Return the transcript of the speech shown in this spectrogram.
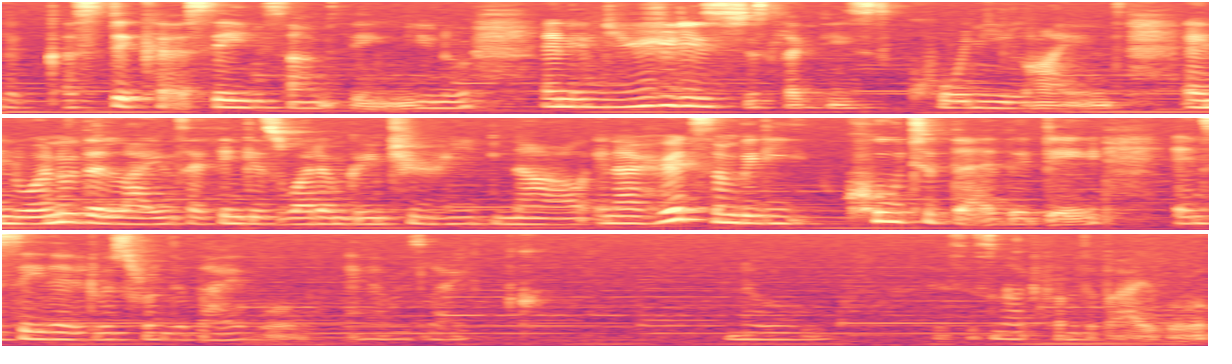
like a sticker saying something, you know, and it usually is just like these corny lines. And one of the lines I think is what I'm going to read now. And I heard somebody quote it the other day and say that it was from the Bible. And I was like, no, is not from the Bible.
